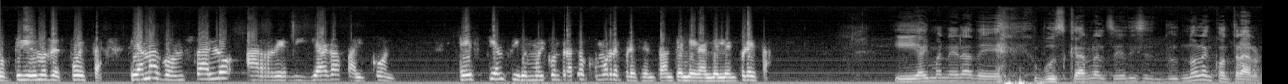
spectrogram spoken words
obtuvimos respuesta. Se llama Gonzalo Arrevillaga Falcón. Es quien firmó el contrato como representante legal de la empresa y hay manera de buscarlo al señor. Dice, no lo encontraron.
